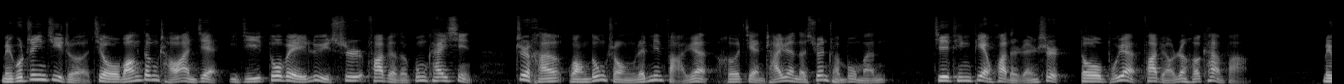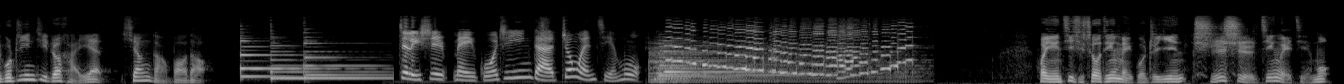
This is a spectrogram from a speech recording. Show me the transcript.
美国之音记者就王登朝案件以及多位律师发表的公开信，致函广东省人民法院和检察院的宣传部门，接听电话的人士都不愿发表任何看法。美国之音记者海燕，香港报道。这里是美国之音的中文节目，欢迎继续收听美国之音时事经纬节目。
